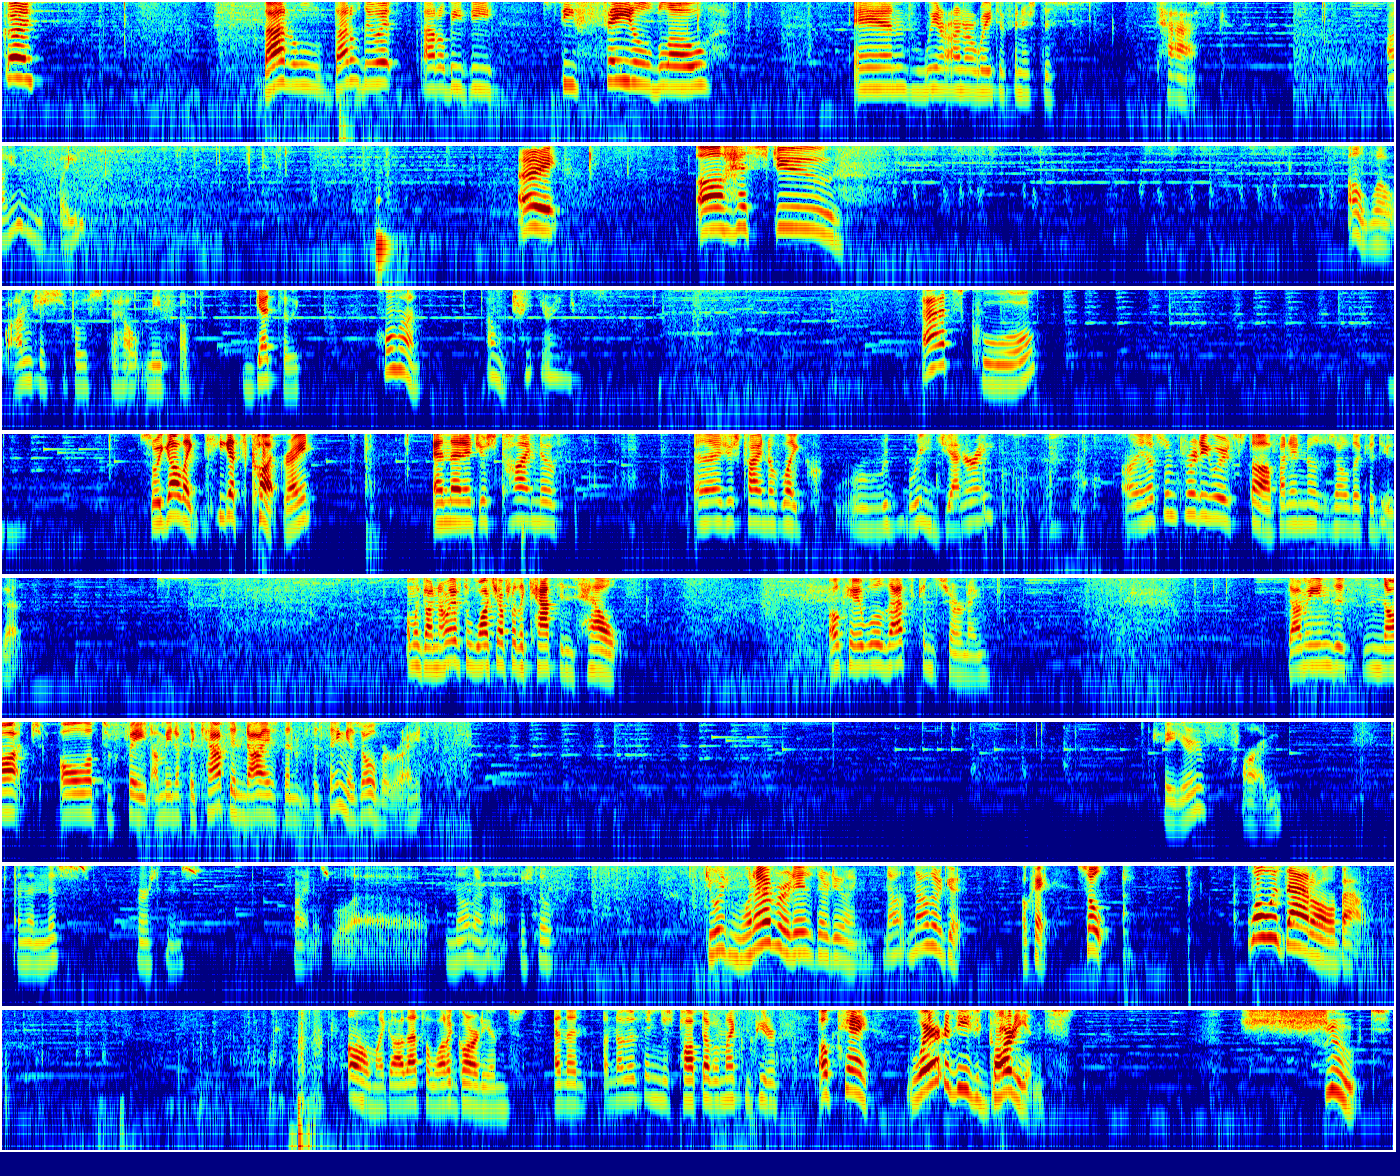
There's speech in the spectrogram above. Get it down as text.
Good. That'll that'll do it. That'll be the the fatal blow. And we are on our way to finish this task. I'll get in the fight. Alright. Oh, Hestu. Oh, well, I'm just supposed to help Mipha get to the... Hold on. Oh, treat your injuries. That's cool. So he got, like, he gets cut, right? And then it just kind of and then it just kind of like re regenerates. I mean, that's some pretty weird stuff. I didn't know Zelda could do that. Oh my god, now we have to watch out for the captain's health. Okay, well, that's concerning. That means it's not all up to fate. I mean, if the captain dies, then the thing is over, right? Okay, you're fine. And then this person is fine as well. No, they're not. They're still doing whatever it is they're doing. Now, now they're good. Okay, so what was that all about? Oh my god, that's a lot of guardians. And then another thing just popped up on my computer. Okay, where are these guardians? Shoot.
